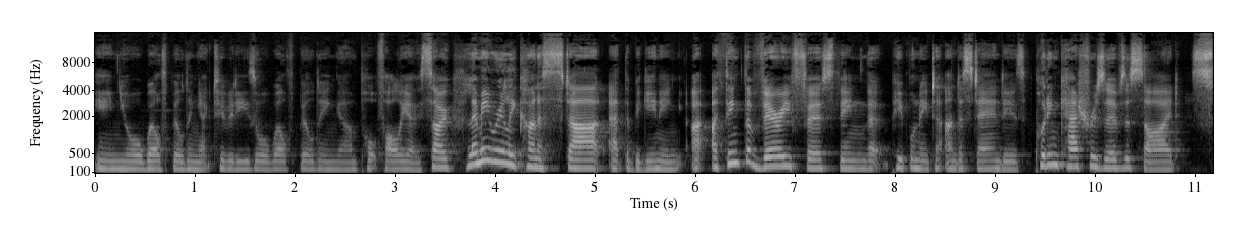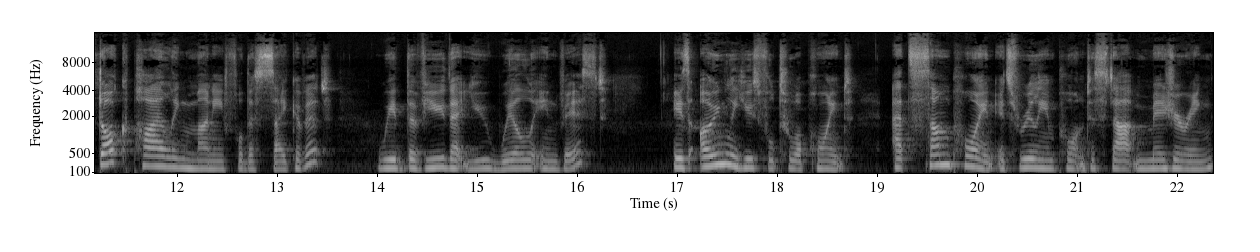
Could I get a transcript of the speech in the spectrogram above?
in your wealth building activities or wealth building um, portfolio. So let me really kind of start at the beginning. I, I think the very first thing that people need to understand is putting cash reserves aside, stockpiling money for the sake of it with the view that you will invest is only useful to a point. At some point, it's really important to start measuring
